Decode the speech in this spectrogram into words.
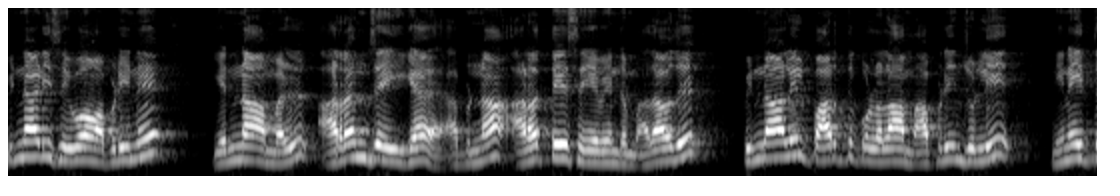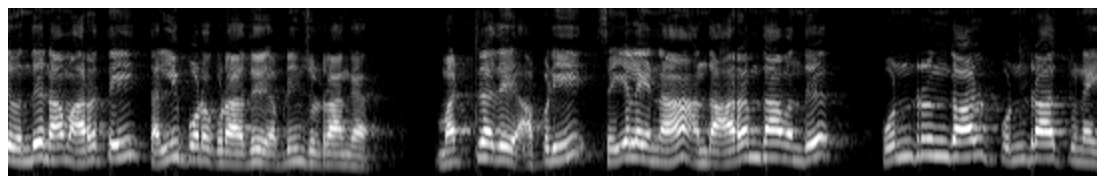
பின்னாடி செய்வோம் அப்படின்னு எண்ணாமல் அறஞ்செய்க அப்படின்னா அறத்தை செய்ய வேண்டும். அதாவது பின்னாளில் பார்த்து கொள்ளலாம் அப்படின்னு சொல்லி நினைத்து வந்து நாம் அறத்தை தள்ளி போடக்கூடாது அப்படின்னு சொல்கிறாங்க மற்றது அப்படி செய்யலைன்னா அந்த அறம் தான் வந்து பொன்றுங்கால் பொன்றா துணை.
